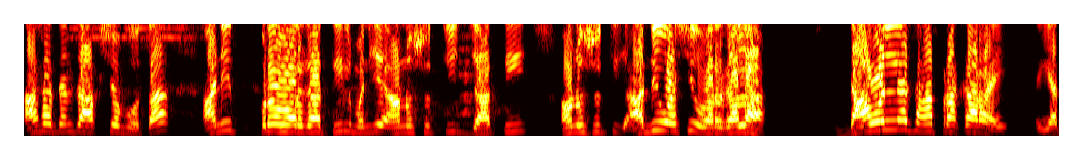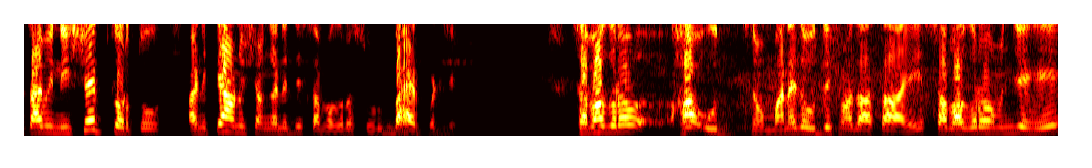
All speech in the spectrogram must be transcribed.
असा त्यांचा आक्षेप होता. आणि प्रवर्गातील म्हणजे अनुसूचित जाती अनुसूचित आदिवासी वर्गाला डावलण्याचा हा प्रकार आहे याचा आम्ही निषेध करतो. आणि त्या अनुषंगाने ते सभागृह सोडून बाहेर पडले. सभागृह हा उद- म्हणायचा उद्देश माझा असा आहे सभागृह म्हणजे हे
